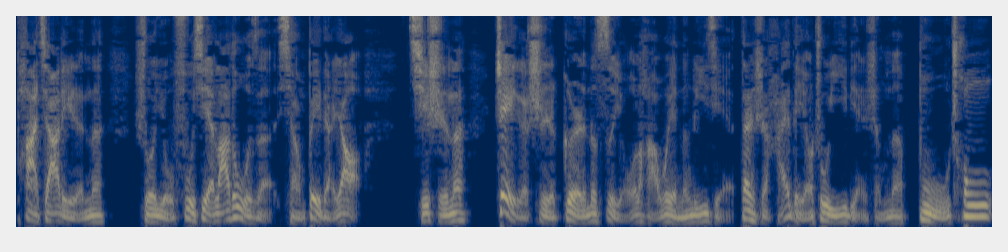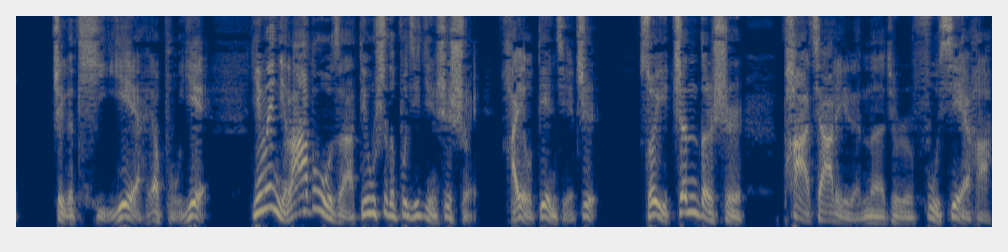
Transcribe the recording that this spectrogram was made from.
怕家里人呢说有腹泻拉肚子，想备点药，其实呢这个是个人的自由了哈，我也能理解，但是还得要注意一点什么呢？补充这个体液要补液，因为你拉肚子啊，丢失的不仅仅是水，还有电解质，所以真的是怕家里人呢就是腹泻哈，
